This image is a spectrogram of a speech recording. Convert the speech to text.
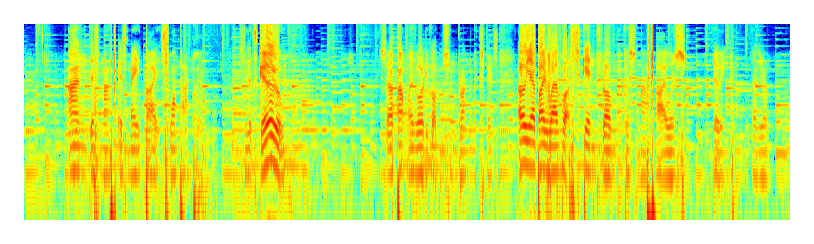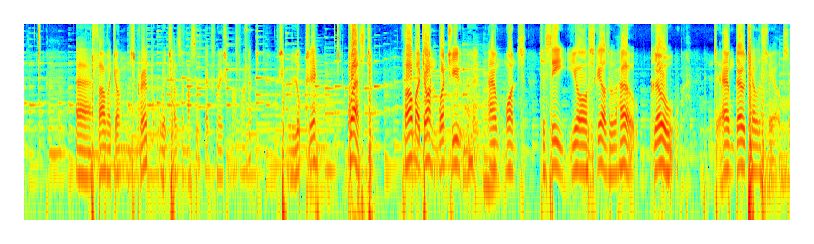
And this map is made by Swampan. So let's go! So apparently I've already got some random experience. Oh yeah, by the way, I've got a skin from a custom map I was doing earlier on. Uh, Farmer John's crib, which has a massive exclamation mark on it. See. Quest. Farmer John wants you um, wants to see your skills with hoe. Go. Um, go fields.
